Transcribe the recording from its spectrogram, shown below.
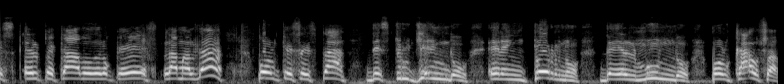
es el pecado, de lo que es la maldad, porque se está destruyendo el entorno del mundo por causa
